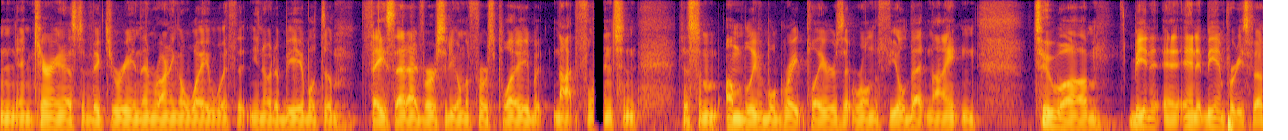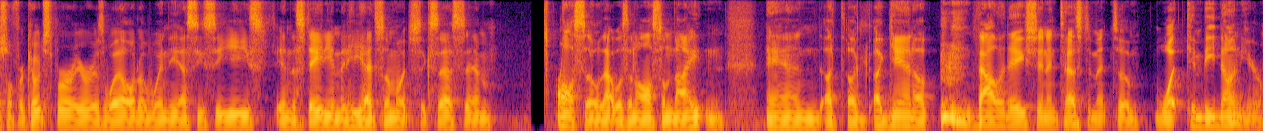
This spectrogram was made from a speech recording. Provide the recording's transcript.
and, and, carrying us to victory and then running away with it, you know, to be able to face that adversity on the first play but not flinch. And just some unbelievable great players that were on the field that night. And to um, and it being pretty special for Coach Spurrier as well to win the SEC East in the stadium that he had so much success in also that was an awesome night and and a, a, again a validation and testament to what can be done here.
